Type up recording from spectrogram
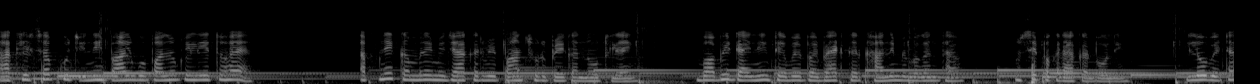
आखिर सब कुछ इन्हीं बाल गोपालों के लिए तो है। अपने कमरे में जाकर वे पाँच सौ रुपये का नोट ले आई। बॉबी डाइनिंग टेबल पर बैठकर खाने में मगन था। उसे पकड़ा कर बोली, लो बेटा,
